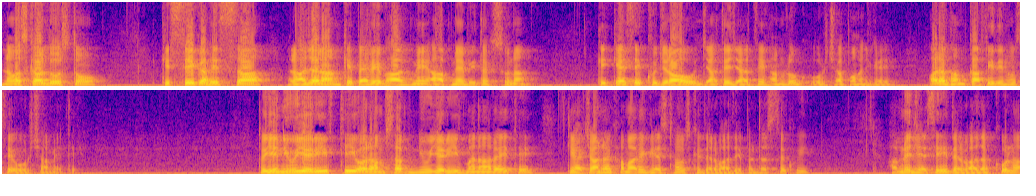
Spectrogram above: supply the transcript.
नमस्कार दोस्तों। किस्से का हिस्सा राजा राम के पहले भाग में आपने अभी तक सुना कि कैसे खुजराव जाते जाते हम लोग ओरछा पहुँच गए और अब हम काफ़ी दिनों से ओरछा में थे। तो ये न्यू ईयर ईव थी और हम सब न्यू ईयर ईव मना रहे थे कि अचानक हमारे गेस्ट हाउस के दरवाजे पर दस्तक हुई। हमने जैसे ही दरवाज़ा खोला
